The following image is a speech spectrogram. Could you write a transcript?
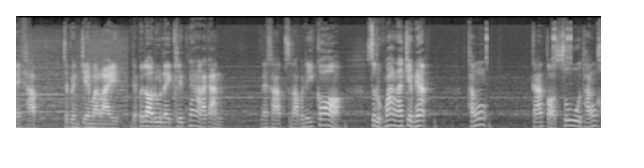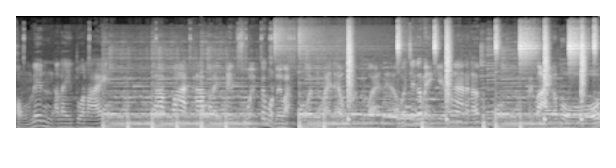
นะครับ จะเป็นเกมอะไร เดี๋ยวไปรอดูในคลิปหน้าแล้วกันนะครับสำหรับวันนี้ก็สนุกมากนะเกมเนี้ยทั้ง การต่อสู้ทั้งของเล่นอะไรตัวไร้ภาพวาดภาพอะไรเต็มสวยไปหมดเลยว่ะสวยไม่ไหวแล้วสวยไม่ไหวแล้วไว้เจ๊ก็แม่งเกมหน้านะครับบ๊ายบายครับผม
